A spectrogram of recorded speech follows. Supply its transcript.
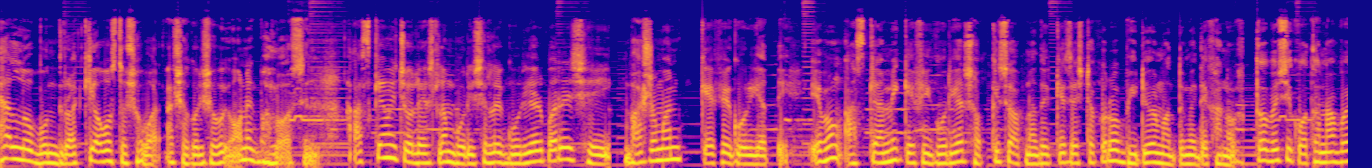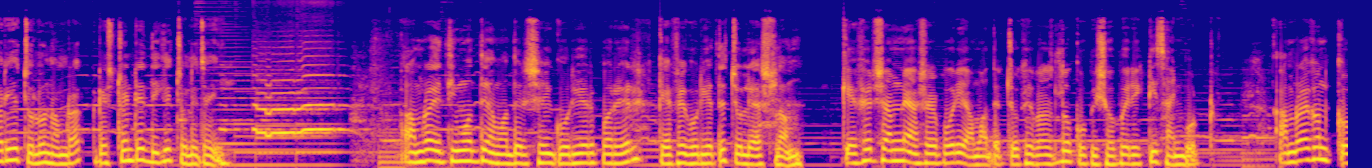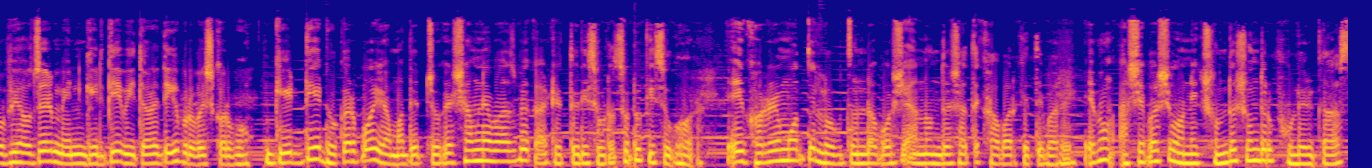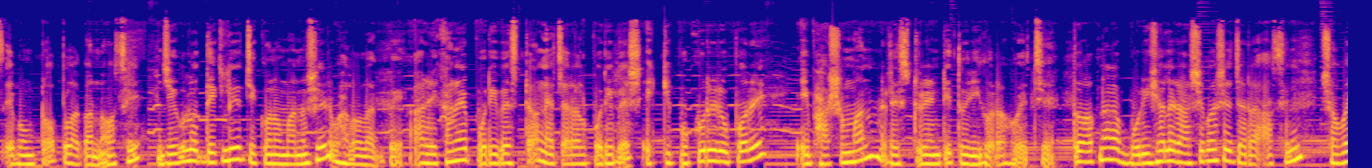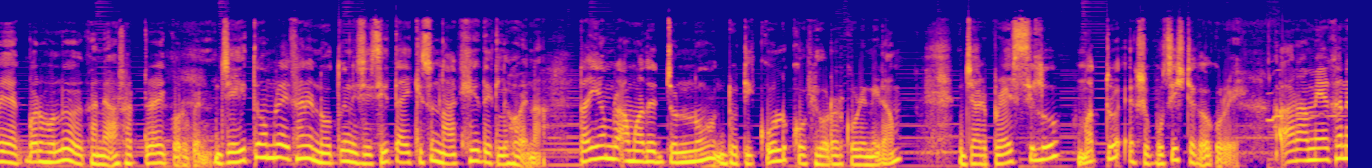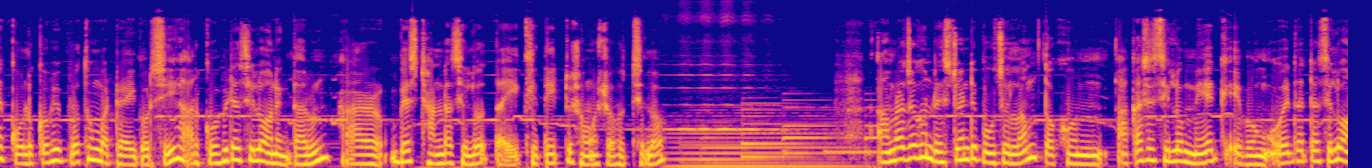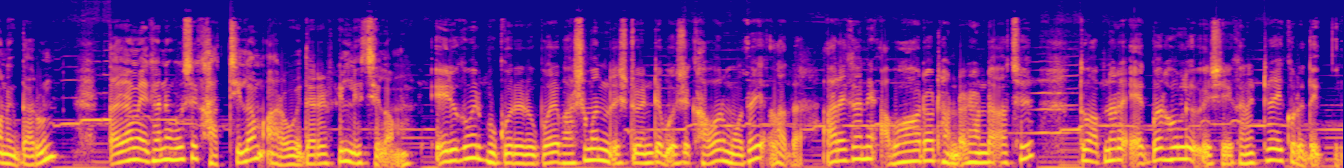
Hello বন্ধুরা, কি অবস্থা সবার? আশা করি সবাই অনেক ভালো আছেন। আজকে আমি চলে আসলাম বরিশালের গড়িয়ার পারে সেই ভাসমান ক্যাফে গড়িয়াতে। এবং আজকে আমি ক্যাফে গড়িয়ার সবকিছু আপনাদেরকে চেষ্টা করব ভিডিওর মাধ্যমে দেখানোর। তো বেশি কথা না বাড়িয়ে চলুন আমরা রেস্টুরেন্টের দিকে চলে যাই। আমরা ইতিমধ্যে আমাদের সেই গড়িয়ার পাড়ের ক্যাফে গড়িয়াতে চলে আসলাম। ক্যাফের সামনে আসার পরই আমাদের চোখে বাজলো কফি শপের একটি সাইনবোর্ড। আমরা এখন কফি হাউসের মেন গেট দিয়ে ভিতরের দিকে প্রবেশ করব। গেট দিয়ে ঢোকার পরই আমাদের চোখের সামনে বাসবে কাঠের তৈরি ছোট ছোট কিছু ঘর। এই ঘরের মধ্যে লোকজনরা বসে আনন্দের সাথে খাবার খেতে পারে এবং আশেপাশে অনেক সুন্দর সুন্দর ফুলের গাছ এবং টপ লাগানো আছে, যেগুলো দেখলে যে কোনো মানুষের ভালো লাগবে। আর এখানের পরিবেশটাও ন্যাচারাল পরিবেশ, একটি পুকুরের উপরে এই ভাসমান রেস্টুরেন্টটি তৈরি করা হয়েছে। তো আপনারা বরিশালের আশেপাশে যারা আছেন, সবাই একবার হলেও এখানে আসার ট্রাই করবেন। যেহেতু আমরা এখানে নতুন এসেছি, তাই কিছু না খেয়ে দেখলে হয় না। তাই আমরা আমাদের জন্য দুটি কোল্ড কফি অর্ডার করে নিলাম, যার প্রাইস ছিল মাত্র একশো পঁচিশ টাকা করে। আর আমি এখানে কোল্ড কফি প্রথমবার ট্রাই করছি, আর কফিটা ছিল অনেক দারুণ, আর বেশ ঠান্ডা ছিল, তাই খেতে একটু সমস্যা হচ্ছিল। আমরা যখন রেস্টুরেন্টে পৌঁছলাম, তখন আকাশে ছিল মেঘ এবং ওয়েদারটা ছিল অনেক দারুণ। তাই আমি এখানে বসে খাচ্ছিলাম আর ওয়েদারের ফিল নিচ্ছিলাম। এইরকমের পুকুরের উপরে ভাসমান রেস্টুরেন্টে বসে খাওয়ার মজাই আলাদা। আর এখানে আবহাওয়াটাও ঠান্ডা ঠান্ডা আছে, তো আপনারা একবার হলেও এসে এখানে ট্রাই করে দেখবেন।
